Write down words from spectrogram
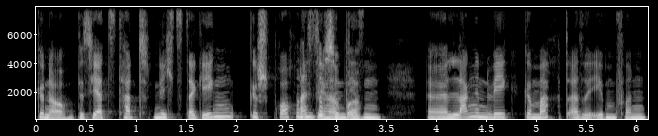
genau. Bis jetzt hat nichts dagegen gesprochen. wir haben super. diesen äh, langen Weg gemacht, also eben von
